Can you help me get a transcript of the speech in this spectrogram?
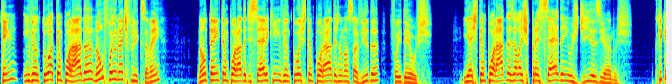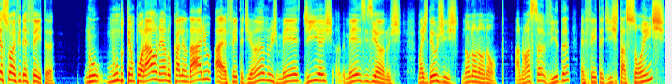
quem inventou a temporada não foi o Netflix, amém? Não tem temporada de série, quem inventou as temporadas na nossa vida foi Deus. E as temporadas, elas precedem os dias e anos. Por que, que a sua vida é feita? No mundo temporal, né, no calendário, ah, é feita de anos, me dias, meses e anos. Mas Deus diz: não, não, não, não. A nossa vida é feita de estações,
